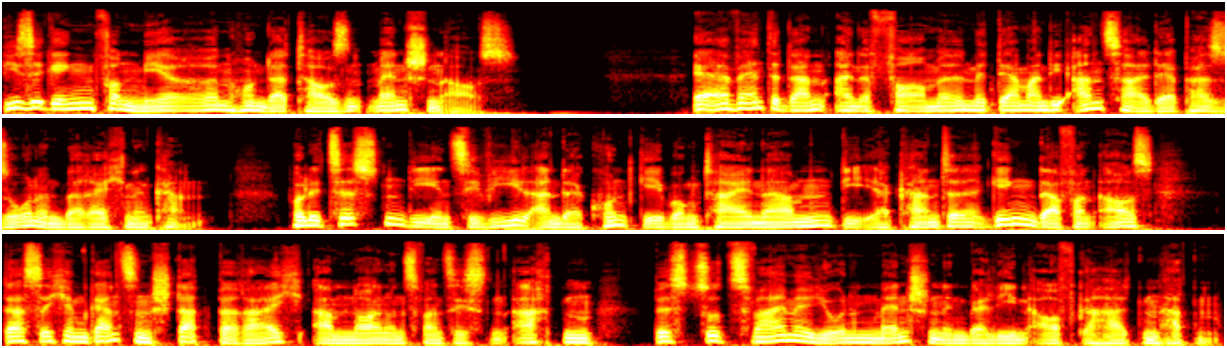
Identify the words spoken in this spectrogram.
Diese gingen von mehreren hunderttausend Menschen aus. Er erwähnte dann eine Formel, mit der man die Anzahl der Personen berechnen kann. Polizisten, die in Zivil an der Kundgebung teilnahmen, die er kannte, gingen davon aus, dass sich im ganzen Stadtbereich am 29.08. bis zu zwei Millionen Menschen in Berlin aufgehalten hatten.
